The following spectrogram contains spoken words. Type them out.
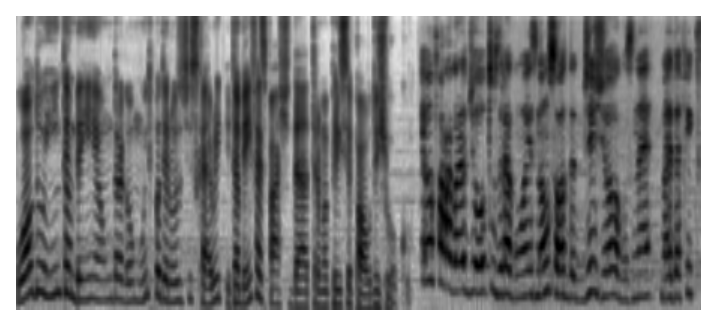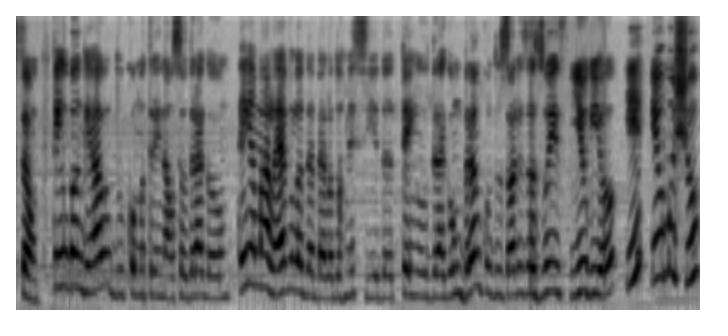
O Alduin também é um dragão muito poderoso de Skyrim e também faz parte da trama principal do jogo. Eu vou falar agora de outros dragões, não só de jogos, né? Mas da ficção. Tem o Banguela, do Como Treinar o Seu Dragão. Tem a Malévola, da Bela Adormecida. Tem o Dragão Branco, dos Olhos Azuis, Yu-Gi-Oh! E, e o Mushu,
